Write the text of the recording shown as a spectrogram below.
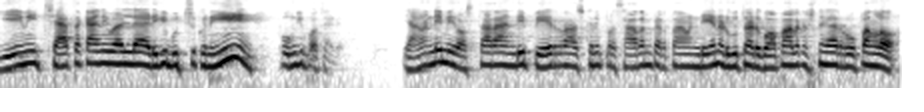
ఏమీ చేతకాని వాళ్ళే అడిగి బుచ్చుకుని పొంగిపోతాడు. ఏమండి మీరు వస్తారా అండి? పేరు రాసుకుని ప్రసాదం పెడతామండి అని అడుగుతాడు గోపాలకృష్ణ గారి రూపంలో.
